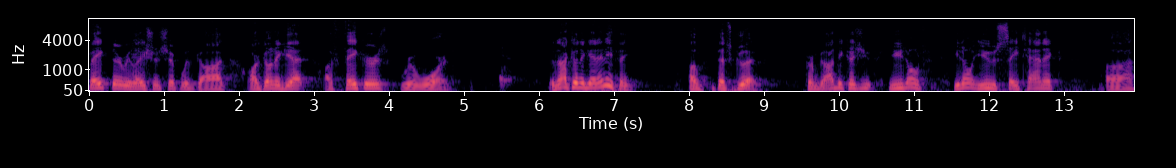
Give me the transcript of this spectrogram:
fake their relationship with God are going to get a faker's reward. They're not going to get anything of, that's good from God because you, you, don't, you don't use satanic uh,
